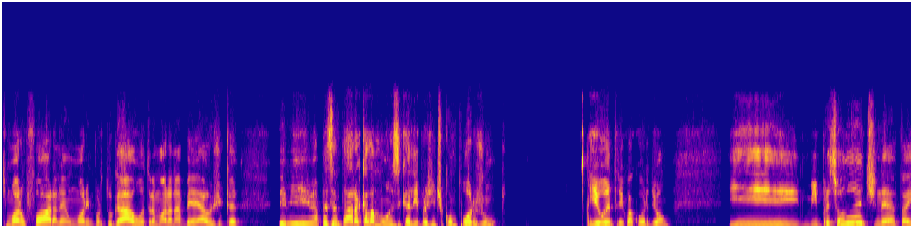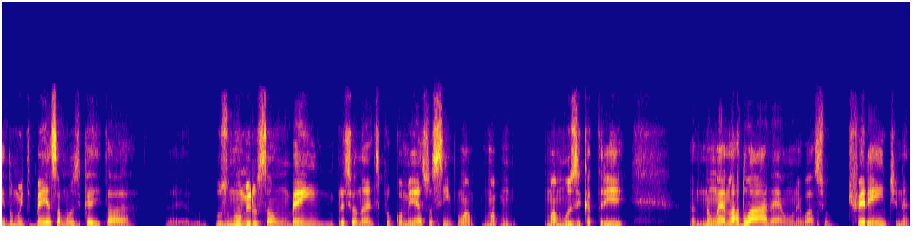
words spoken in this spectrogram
que moram fora, né? Um mora em Portugal, outra mora na Bélgica. E me apresentaram aquela música ali pra gente compor junto. E eu entrei com acordeon. E impressionante, né? Tá indo muito bem essa música aí, tá. É, os números são bem impressionantes pro começo, assim, pra uma, uma, uma música tri. não é lado A, né? Um negócio diferente, né?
